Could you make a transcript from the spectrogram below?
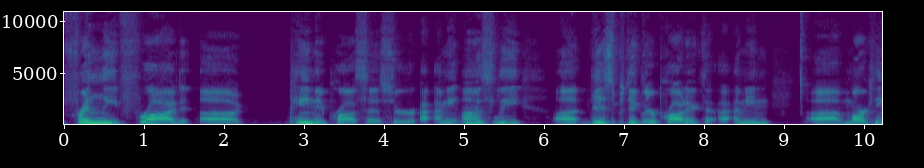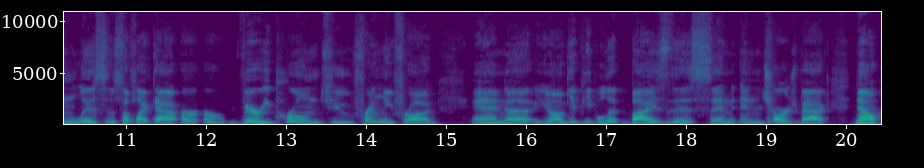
friendly fraud uh, payment processor. I, I mean, honestly, uh, this particular product, I, I mean, uh, marketing lists and stuff like that are, are very prone to friendly fraud. And, uh, you know, I'll get people that buys this and, and charge back. Now,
